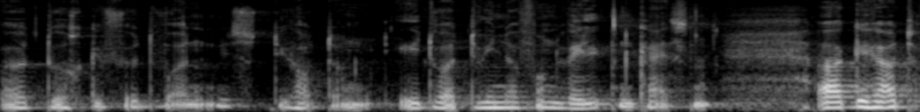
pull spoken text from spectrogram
äh, durchgeführt worden ist. Die hat dann Eduard Wiener von Welten geheißen, äh, gehört.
